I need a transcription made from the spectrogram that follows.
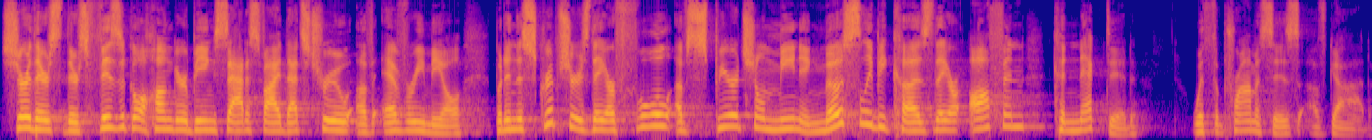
Sure, there's, there's physical hunger being satisfied. That's true of every meal. But in the scriptures, they are full of spiritual meaning, mostly because they are often connected with the promises of God.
